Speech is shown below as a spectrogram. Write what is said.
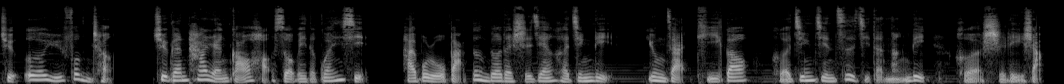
去阿谀奉承、去跟他人搞好所谓的关系，还不如把更多的时间和精力用在提高和精进自己的能力和实力上。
